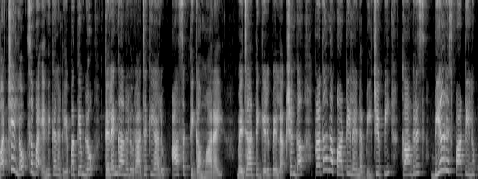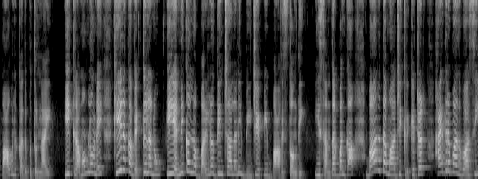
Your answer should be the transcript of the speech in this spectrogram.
వచ్చే లోక్సభ ఎన్నికల నేపథ్యంలో తెలంగాణలో రాజకీయాలు ఆసక్తిగా మారాయి. మెజార్టీ గెలిపే లక్ష్యంగా ప్రధాన పార్టీలైన బీజేపీ కాంగ్రెస్ బీఆర్ఎస్ పార్టీలు పావులు కదుపుతున్నాయి. ఈ క్రమంలోనే కీలక వ్యక్తులను ఈ ఎన్నికల్లో బరిలో దించాలని బీజేపీ భావిస్తోంది. ఈ సందర్భంగా భారత మాజీ క్రికెటర్ హైదరాబాద్ వాసి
